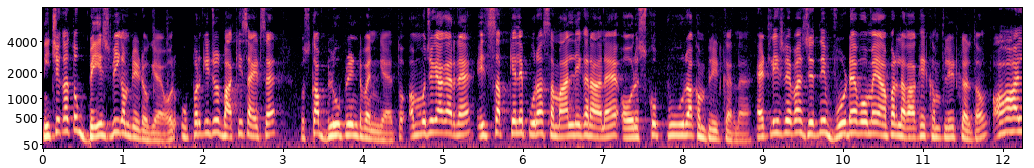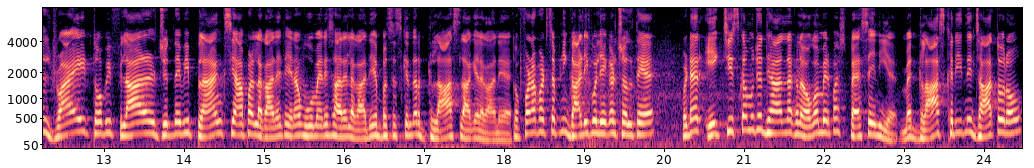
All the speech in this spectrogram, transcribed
नीचे का तो बेस भी कंप्लीट हो गया है और ऊपर की जो बाकी साइड्स है, उसका ब्लूप्रिंट बन गया है। तो अब मुझे क्या करना है? इस सब के लिए पूरा सामान लेकर आना है और इसको पूरा कंप्लीट करना है। एटलीस्ट मेरे पास जितनी वुड है, वो मैं यहाँ पर लगा के कंप्लीट करता हूँ। ऑल राइट तो अभी फ़िलहाल जितने भी प्लैंक्स यहाँ पर लगाने थे ना, वो मैंने सारे लगा दिए। बस इसके अंदर ग्लास लाके लगाने हैं। तो फटाफट से अपनी गाड़ी को लेकर चलते हैं। बट यार, एक चीज़ का मुझे ध्यान रखना होगा, मेरे पास पैसे नहीं है। मैं ग्लास खरीदने जा तो रहा हूँ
